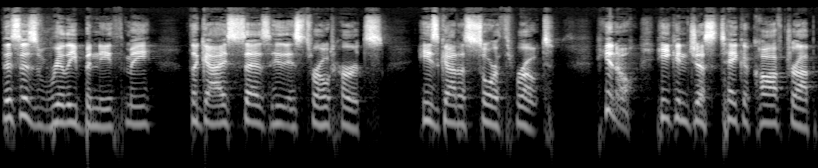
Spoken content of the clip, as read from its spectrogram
this is really beneath me. The guy says his throat hurts. He's got a sore throat you know, he can just take a cough drop.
